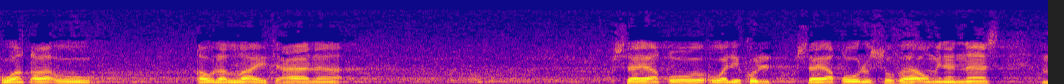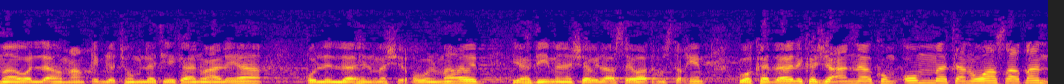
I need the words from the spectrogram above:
واقرأوا قول الله تعالى سيقول ولكل سيقول السفهاء من الناس ما ولاهم عن قبلتهم التي كانوا عليها. قل لله المشرق والمغرب يهدي من يشاء إلى صراط مستقيم. وكذلك جعلناكم أمة وسطا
